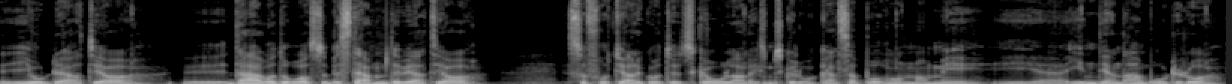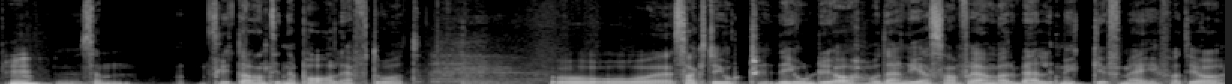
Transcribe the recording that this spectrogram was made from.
gjorde att jag, eh, där och då så bestämde vi att jag så fort jag hade gått ut skolan liksom skulle åka och hälsa på honom i, i eh, Indien där han bodde då. Mm. Sen flyttade han till Nepal efteråt. Och, och sagt och gjort, det gjorde jag och den resan förändrade väldigt mycket för mig för att jag,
